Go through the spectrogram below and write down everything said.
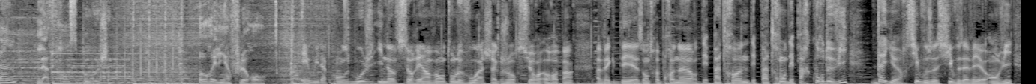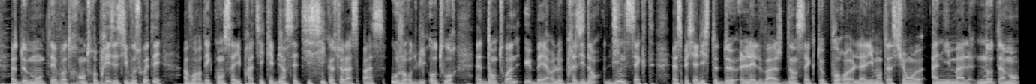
Europe 1. La France bouge. Aurélien Fleureau. Et oui, la France bouge, innove, se réinvente. On le voit chaque jour sur Europe 1 avec des entrepreneurs, des patronnes, des patrons, des parcours de vie. D'ailleurs, si vous aussi vous avez envie de monter votre entreprise et si vous souhaitez avoir des conseils pratiques, eh bien c'est ici que cela se passe aujourd'hui autour d'Antoine Hubert, le président d'Insect, spécialiste de l'élevage d'insectes pour l'alimentation animale notamment,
